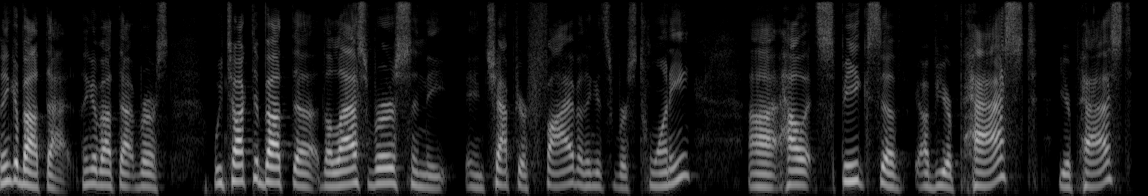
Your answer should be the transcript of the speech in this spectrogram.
Think about that. Think about that verse. We talked about the, the last verse in, the, in chapter 5, I think it's verse 20, uh, how it speaks of, of your past, your past.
